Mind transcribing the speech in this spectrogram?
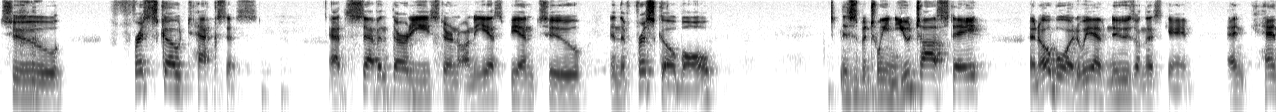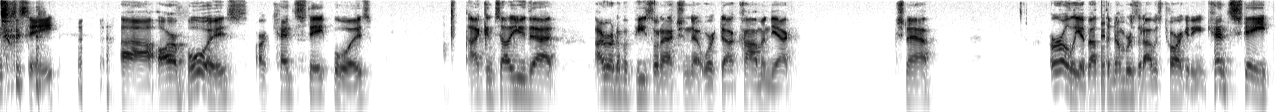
to Frisco, Texas, at 7:30 Eastern on ESPN two in the Frisco Bowl. This is between Utah State and oh boy, do we have news on this game and Kent State. uh, our boys, our Kent State boys. I can tell you that I wrote up a piece on ActionNetwork.com in the Action app early about the numbers that I was targeting, and Kent State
